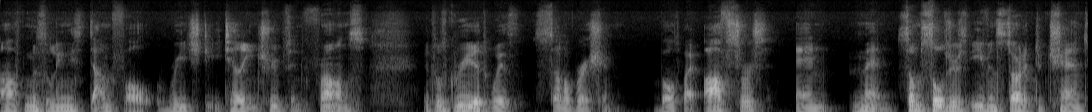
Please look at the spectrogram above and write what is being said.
of Mussolini's downfall reached the Italian troops in France, it was greeted with celebration, both by officers and men. Some soldiers even started to chant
